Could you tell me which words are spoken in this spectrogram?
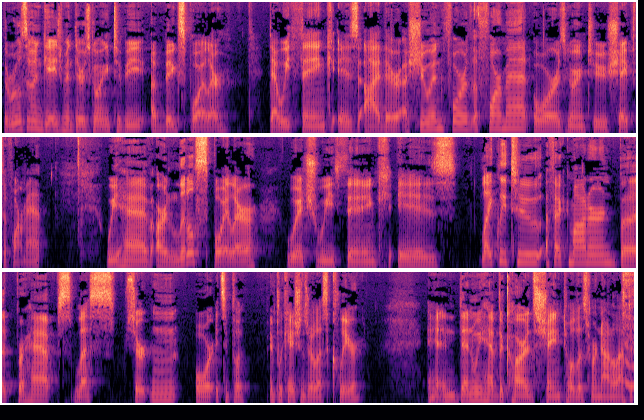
The rules of engagement there's going to be a big spoiler that we think is either a shoe in for the format or is going to shape the format. We have our little spoiler, which we think is likely to affect modern, but perhaps less certain or its impl- implications are less clear. And then we have the cards Shane told us we're not allowed to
